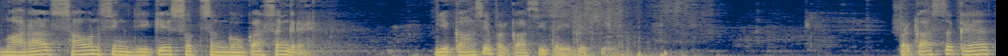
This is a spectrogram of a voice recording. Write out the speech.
महाराज सावन सिंह जी के सत्संगों का संग्रह। ये कहाँ से प्रकाशित है, ये देखिए। प्रकाशक है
